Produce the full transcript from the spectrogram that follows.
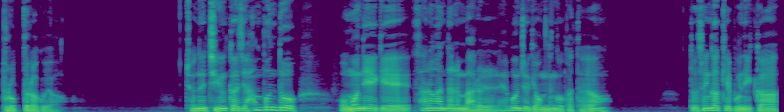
부럽더라고요. 저는 지금까지 한 번도 어머니에게 사랑한다는 말을 해본 적이 없는 것 같아요. 또 생각해 보니까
